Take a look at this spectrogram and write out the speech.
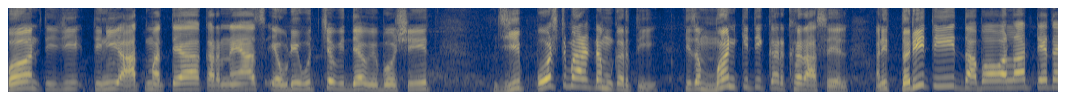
पण तिची तिने आत्महत्या करण्यास एवढी उच्च विद्याविभूषित जी पोस्टमार्टम करती तिचं मन किती करखर असेल आणि तरी ती दबावाला ते त्या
